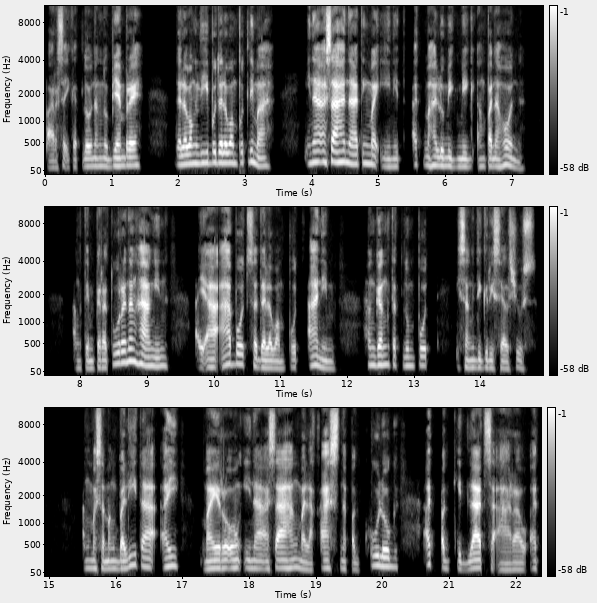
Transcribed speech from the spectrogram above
Para sa ikatlo ng Nobyembre, 2025, Inaasahan nating mainit at mahalumigmig ang panahon. Ang temperatura ng hangin ay aabot sa 26 hanggang 31 degrees Celsius. Ang masamang balita ay mayroong inaasahang malakas na pagkulog at pagkidlat sa araw at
